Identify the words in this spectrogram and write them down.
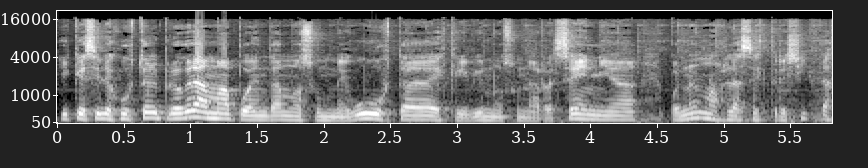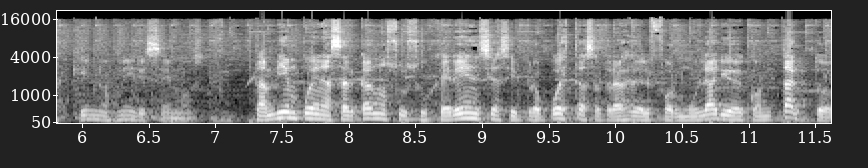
y que si les gustó el programa pueden darnos un me gusta, escribirnos una reseña, ponernos las estrellitas que nos merecemos. También pueden acercarnos sus sugerencias y propuestas a través del formulario de contacto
